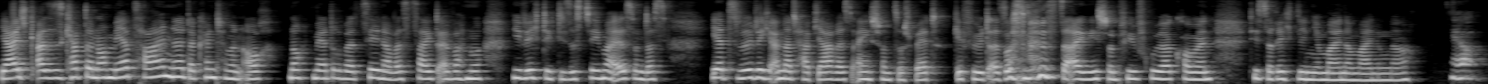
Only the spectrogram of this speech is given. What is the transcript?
ja, ich, also ich habe da noch mehr Zahlen, ne? da könnte man auch noch mehr drüber erzählen, aber es zeigt einfach nur, wie wichtig dieses Thema ist und dass jetzt wirklich anderthalb Jahre ist eigentlich schon zu spät gefühlt. Also es müsste eigentlich schon viel früher kommen, diese Richtlinie meiner Meinung nach. Ja,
